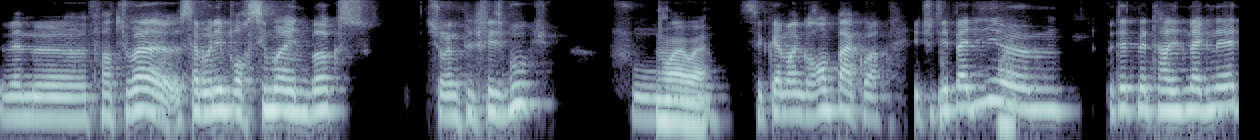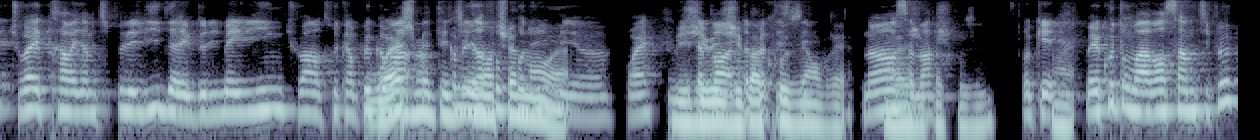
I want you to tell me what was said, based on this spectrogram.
même euh, enfin tu vois euh, s'abonner pour six mois à une box sur une pub Facebook faut c'est quand même un grand pas quoi et tu t'es pas dit euh, peut-être mettre un lead magnet tu vois et travailler un petit peu les leads avec de l'emailing tu vois un truc un peu comme, Ouais, un- je m'étais comme dit les éventuellement, ouais. mais euh, ouais Mais j'ai pas- creusé en vrai. Non, Ouais, ça marche. ok bah écoute on va avancer un petit peu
